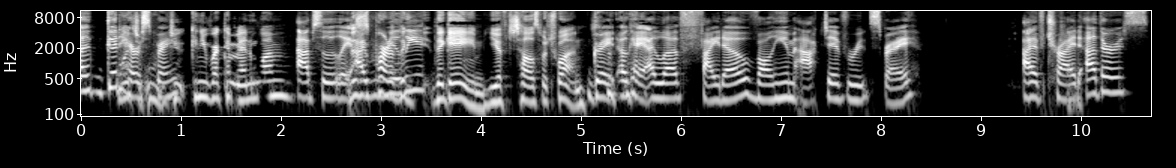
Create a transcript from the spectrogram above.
A good which, hairspray. Do, can you recommend one? Absolutely. This is I part really, of the, the game. You have to tell us which one. great. Okay. I love Phytovolume Actif Root Spray. I've tried others.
